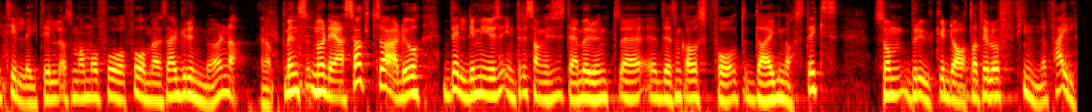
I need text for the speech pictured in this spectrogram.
i tillegg til altså Man må få, få med seg grunnmøren. da. Ja. Men når det er sagt, så er det jo veldig mye interessante systemer rundt eh, det som kalles fault diagnostics, som bruker data til å finne feil.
